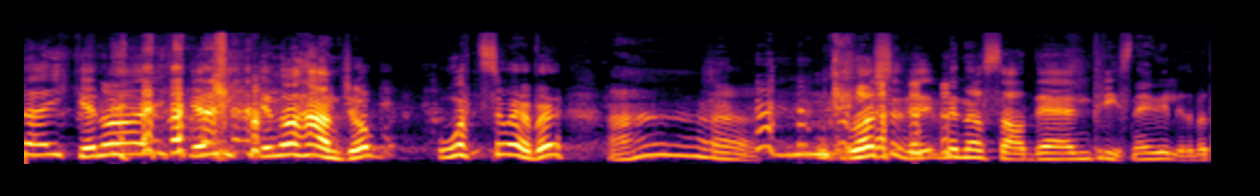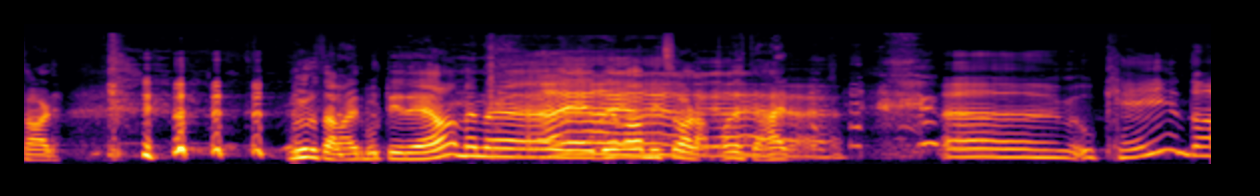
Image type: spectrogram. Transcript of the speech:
Det er ikke noe, ikke, ikke noe handjob whatsoever. Ah. Og da skjønner vi, Men altså, det er prisen jeg er villig til å betale. Nå rota jeg meg litt i det, ja, men uh, det var mitt svar da, på dette her. Uh, OK, da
